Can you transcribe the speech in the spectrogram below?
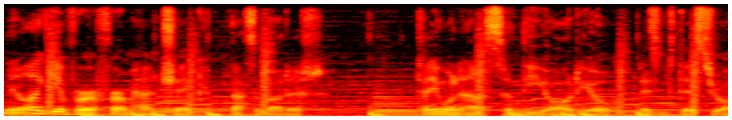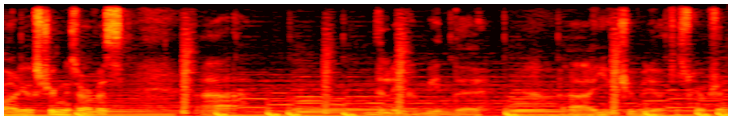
You know, I give her a firm handshake. That's about it. To anyone else in the audio listening to this through audio streaming service, uh, the link will be in the uh, YouTube video description.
